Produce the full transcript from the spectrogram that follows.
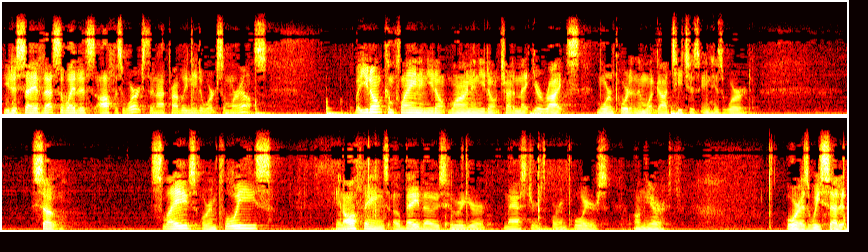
You just say, if that's the way this office works, then I probably need to work somewhere else. But you don't complain and you don't whine and you don't try to make your rights more important than what God teaches in His Word. So, slaves or employees, in all things, obey those who are your masters or employers on the earth. Or, as we said it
